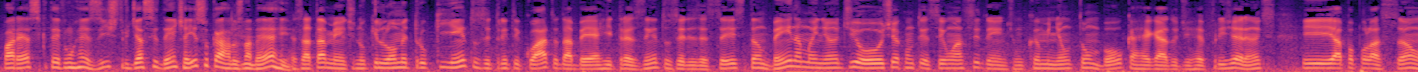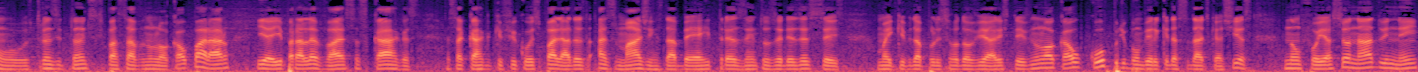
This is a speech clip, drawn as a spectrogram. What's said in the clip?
parece que teve um registro de acidente. É isso, Carlos, na BR? Exatamente. No quilômetro 534 da BR-316, também na manhã de hoje, aconteceu um acidente. Um caminhão tombou carregado de refrigerantes e a população, os transitantes que passavam no local, pararam e aí para levar essas cargas essa carga que ficou espalhada às margens da BR-316. Uma equipe da Polícia Rodoviária esteve no local, o Corpo de Bombeiro aqui da cidade de Caxias não foi acionado e nem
